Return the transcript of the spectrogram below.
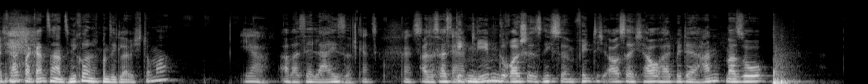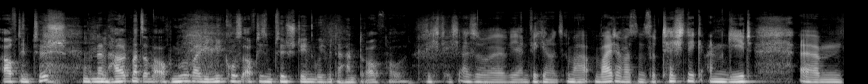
Ich halte mal ganz nah ans Mikro, hört man sie, glaube ich, dummer, ja, aber sehr leise. ganz, ganz. Also das heißt, gegen. Nebengeräusche ist es nicht so empfindlich, außer ich hau halt mit der Hand mal so auf den Tisch und dann haut man es aber auch nur, weil die Mikros auf diesem Tisch stehen, wo ich mit der Hand drauf haue. Richtig, also äh, wir entwickeln uns immer weiter, was unsere Technik angeht. Ähm,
